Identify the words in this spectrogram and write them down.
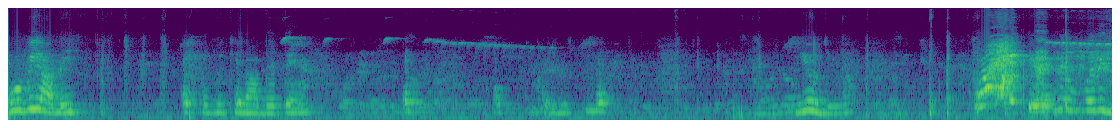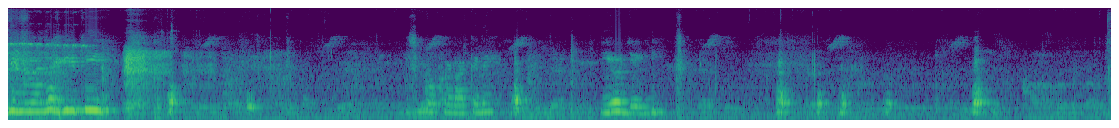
वो भी आ गई। उसको भी खिला देते हैं। ये हो जाएगा। ऊपर गिरने लगी थी। इसको खड़ा करें। ये हो जाएगी ओए, ये क्या खा रहे हैं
